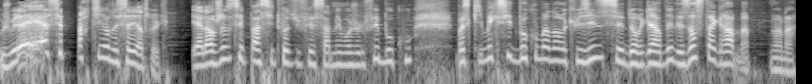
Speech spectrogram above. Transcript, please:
où je me dis, eh, c'est parti, on essaye un truc. Et alors, je ne sais pas si toi tu fais ça, mais moi je le fais beaucoup. Moi, ce qui m'excite beaucoup maintenant en cuisine, c'est de regarder des Instagram. Voilà.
